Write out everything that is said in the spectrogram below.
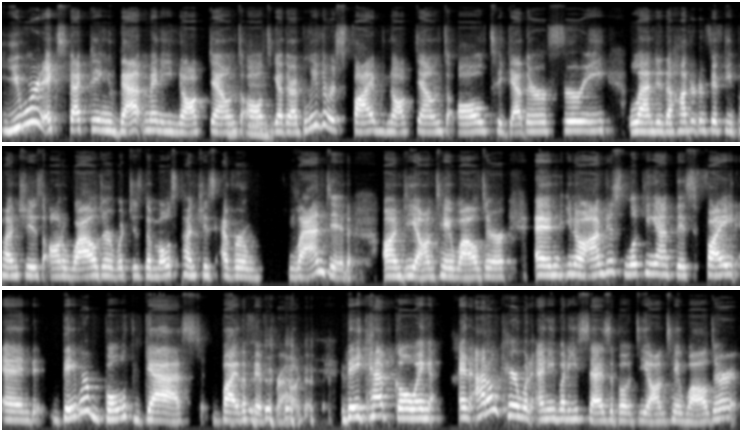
you weren't expecting that many knockdowns mm-hmm. all together. I believe there was five knockdowns all together. Fury landed 150 punches on Wilder, which is the most punches ever landed on Deontay Wilder. And, you know, I'm just looking at this fight and they were both gassed by the fifth round. They kept going. And I don't care what anybody says about Deontay Wilder.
